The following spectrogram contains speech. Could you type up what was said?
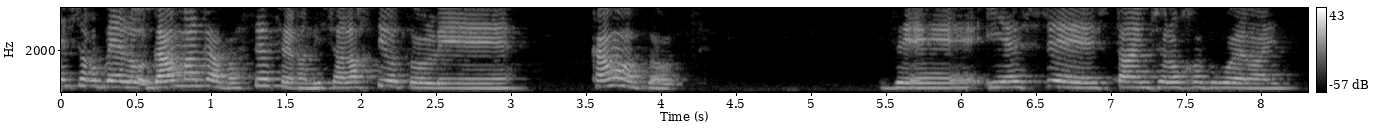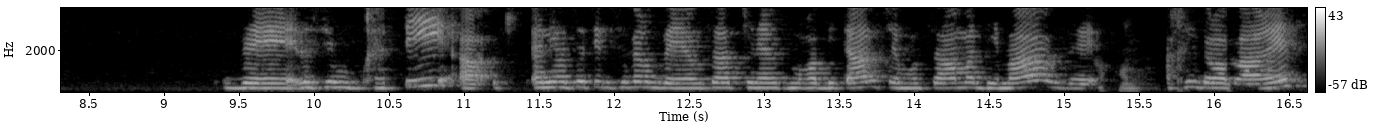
יש הרבה, לא, גם אגב, הספר, אני שלחתי אותו לכמה הוצאות. ויש אה, שתיים שלא חזרו אליי. ולשמחתי, אה, אני הוצאתי את הספר בהוצאת כנרת מורה ביטן, שהם הוצאה מדהימה נכון. והכי גדולה בארץ,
